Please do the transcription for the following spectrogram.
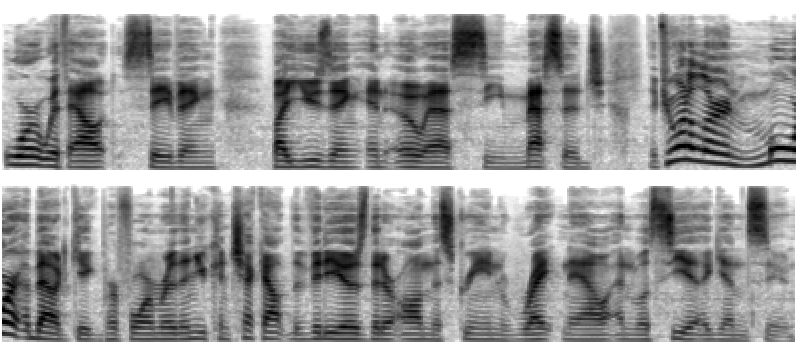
or without saving by using an OSC message. If you want to learn more about Gig Performer, then you can check out the videos that are on the screen right now, and we'll see you again soon.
